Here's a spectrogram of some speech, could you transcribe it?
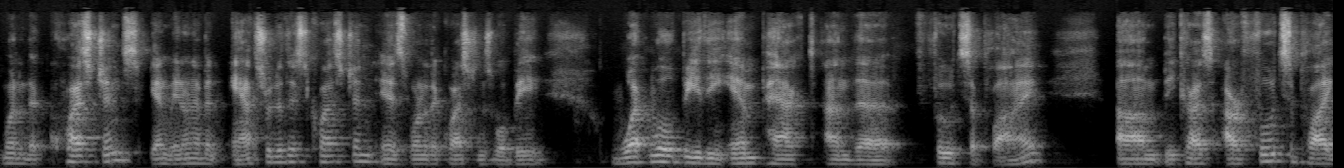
one of the questions, again, we don't have an answer to this question, is one of the questions will be what will be the impact on the food supply? Um, because our food supply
